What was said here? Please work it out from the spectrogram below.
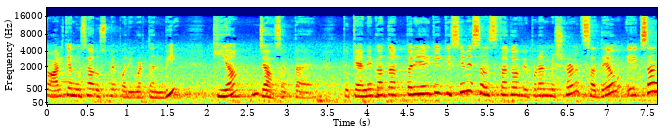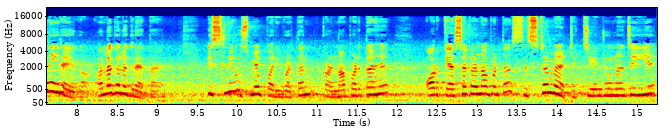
काल के अनुसार उसमें परिवर्तन भी किया जा सकता है। तो कहने का तात्पर्य है कि किसी भी संस्था का विपणन मिश्रण सदैव एक सा नहीं रहेगा अलग अलग रहता है। इसलिए उसमें परिवर्तन करना पड़ता है। और कैसा करना पड़ता है? सिस्टमेटिक चेंज होना चाहिए।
